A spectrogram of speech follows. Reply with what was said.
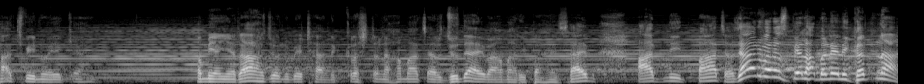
હાચવી નો એ ક્યાં અમે અહીંયા રાહ જોઈને બેઠા અને કૃષ્ણના સમાચાર જુદા આવ્યા અમારી પાસે, સાહેબ. આજની પાંચ હજાર વર્ષ પહેલા બનેલી ઘટના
